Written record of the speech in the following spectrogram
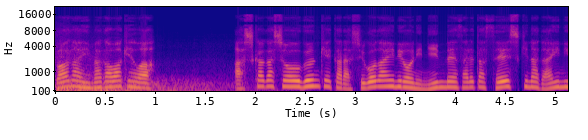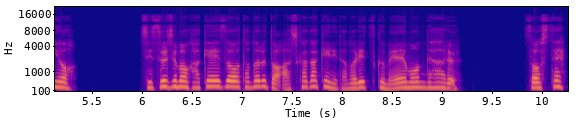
我が今川家は、足利将軍家から守護大名に任命された正式な大名。血筋も家系図をたどると足利家にたどり着く名門である。そして、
